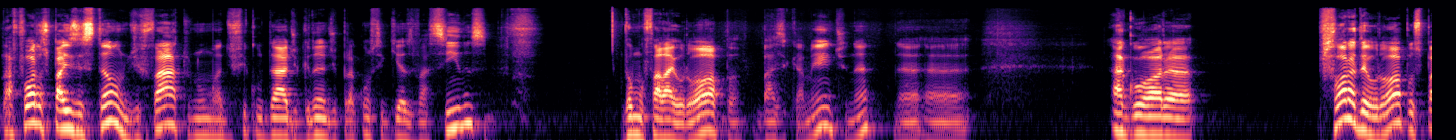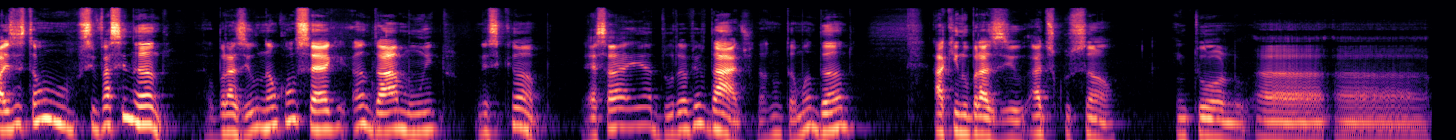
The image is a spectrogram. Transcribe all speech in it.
lá fora, os países estão, de fato, numa dificuldade grande para conseguir as vacinas vamos falar Europa, basicamente, né? É, é, agora, fora da Europa, os países estão se vacinando. O Brasil não consegue andar muito nesse campo. Essa é a dura verdade. Nós não estamos andando. Aqui no Brasil, a discussão em torno uh, uh,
